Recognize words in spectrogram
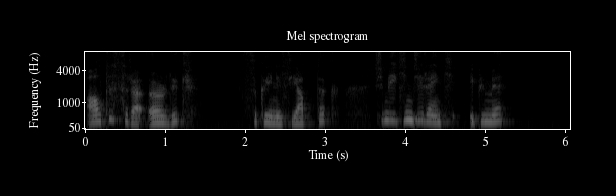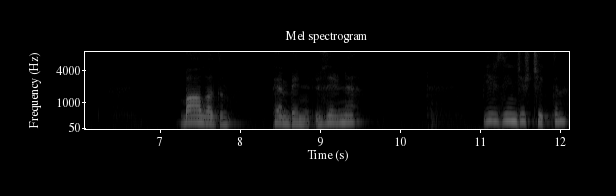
6 sıra ördük. Sık iğnesi yaptık. Şimdi ikinci renk ipimi bağladım pembenin üzerine bir zincir çektim.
